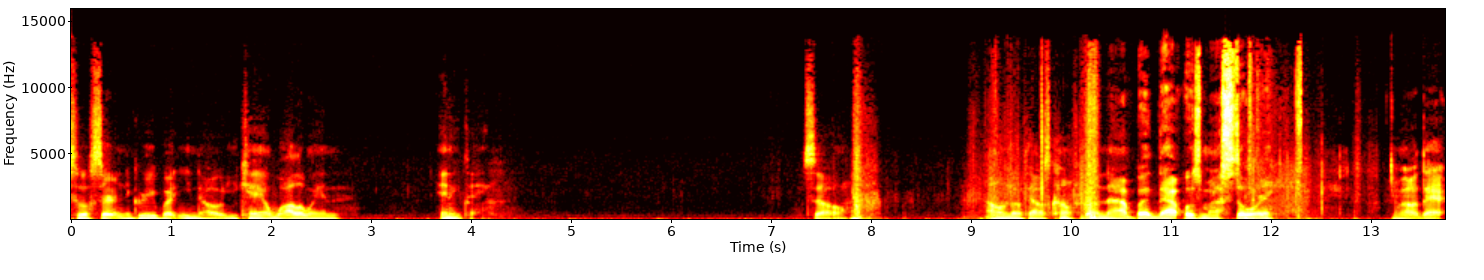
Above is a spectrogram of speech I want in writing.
to a certain degree, but you know, you can't wallow in anything. So, I don't know if that was comfortable or not, but that was my story about that.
